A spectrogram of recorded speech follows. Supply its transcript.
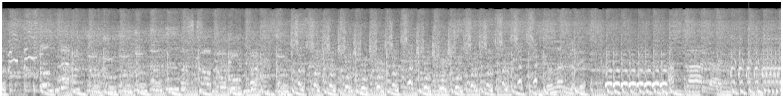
ドナルドですハンバーガー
